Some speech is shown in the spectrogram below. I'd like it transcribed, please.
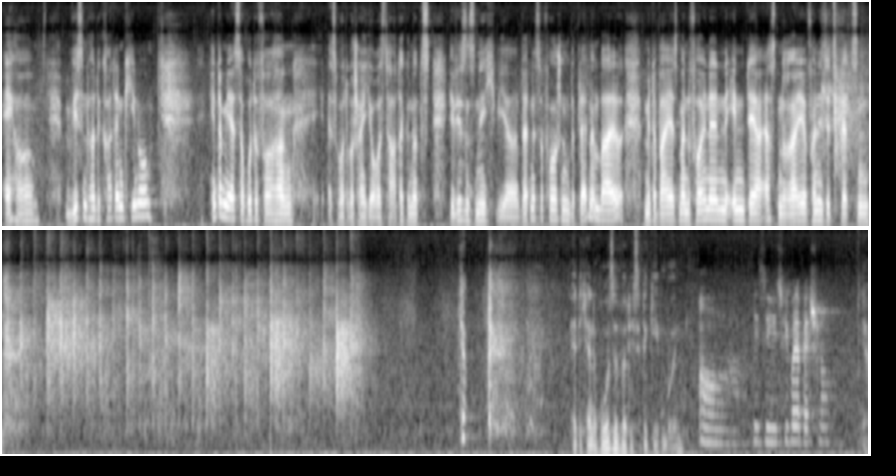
Hey ho, wir sind heute gerade im Kino. Hinter mir ist der rote Vorhang. Es wurde wahrscheinlich auch als Theater genutzt. Wir wissen es nicht. Wir werden es erforschen. Wir bleiben im Ball. Mit dabei ist meine Freundin in der ersten Reihe von den Sitzplätzen. Ja. Hätte ich eine Rose, würde ich sie dir geben wollen. Oh, wie süß, wie bei der Bachelor. Ja.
